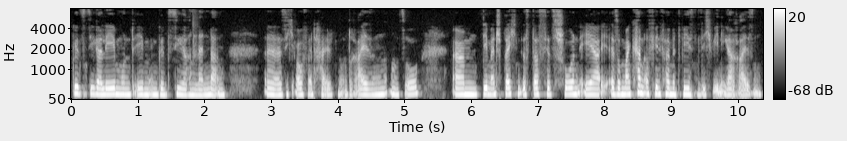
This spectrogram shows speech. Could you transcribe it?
günstiger leben und eben in günstigeren Ländern äh, sich aufenthalten und reisen und so. Ähm, dementsprechend ist das jetzt schon eher, also man kann auf jeden Fall mit wesentlich weniger reisen.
